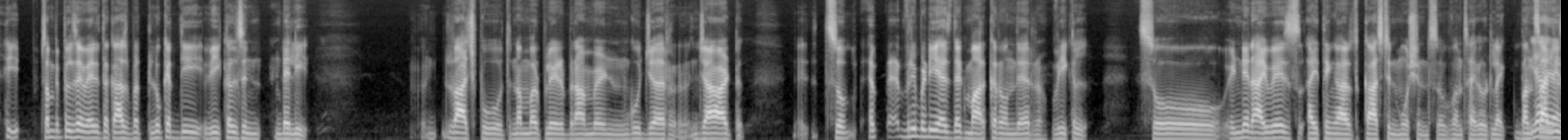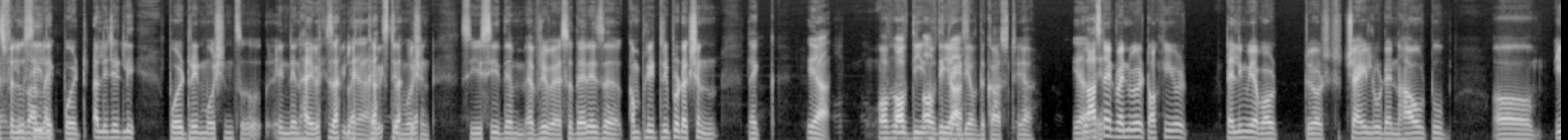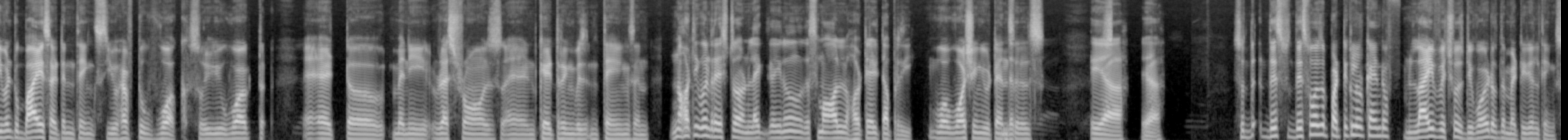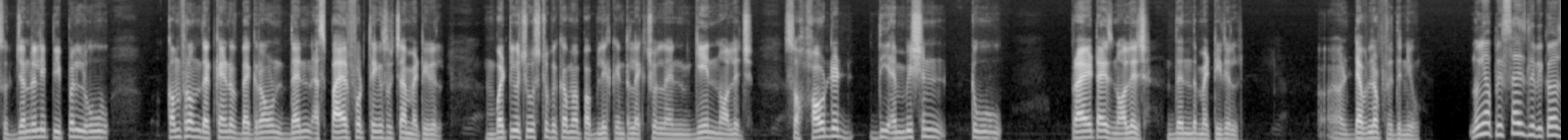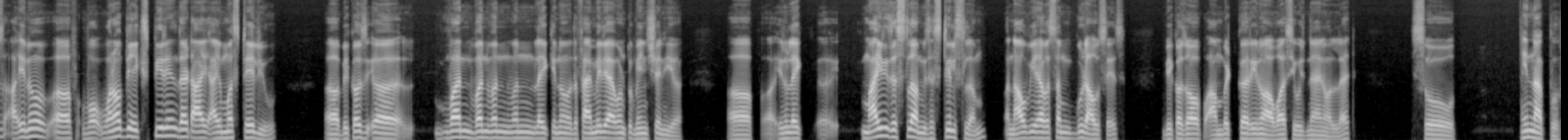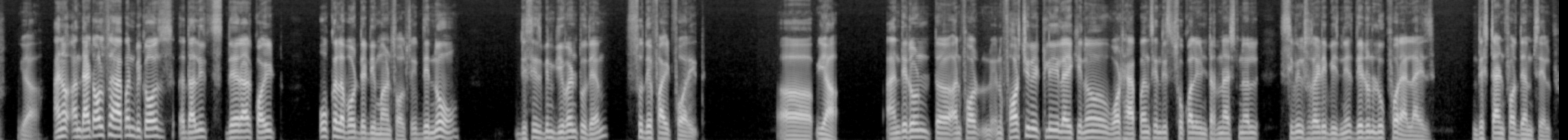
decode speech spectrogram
some people say where is the caste but look at the vehicles in delhi rajput number plate brahmin gujar jat. So everybody has that marker on their vehicle. So indian highways i think are cast in motion. So once i wrote like Bhansali's you films are see the- like poet allegedly poetry in motion. So indian highways are like Yeah, cast in motion. So you see them everywhere. So there is a complete reproduction like yeah. of, of, Of- the of of the the, idea of the caste yeah. Yeah last night when we were talking you were telling me about your childhood and how to uh, even to buy certain things you have to work. So you worked at uh, many restaurants and catering things and not even restaurant like you know the small hotel tapri. Wa- washing utensils. Yeah yeah. So th- this this was a particular kind of life which was devoid of the material things. So generally people who come from that kind of background then aspire for things which are material but you choose to become a public intellectual and gain knowledge. So how did the ambition to prioritize knowledge than the material uh, developed within you? No yeah precisely because uh, you know uh, one of the experience that i i must tell you uh, because uh, one one one one like you know the family i want to mention here you know like mine is a slum is a still slum. Now we have some good houses because of ambedkar you know awas yojana and all that. So in nagpur yeah. Know and that also happened because dalits there are quite vocal about their demands also. If they know this has been given to them so they fight for it. Uh, yeah. And they don't uh, unfor- unfortunately like you know what happens in this so-called international civil society business they don't look for allies. They stand for themselves.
